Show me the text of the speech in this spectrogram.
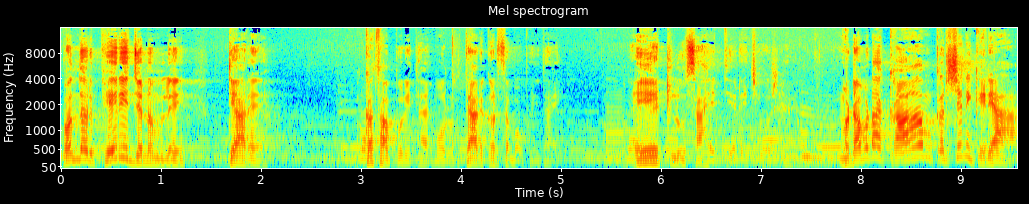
પંદર ફેરી જન્મ લે ત્યારે કથા પૂરી થાય, બોલો. ત્યારે ઘર સભા પૂરી થાય. એટલું સાહિત્ય રચ્યું છે. મોટા મોટા કામ કરશે ને કર્યા.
